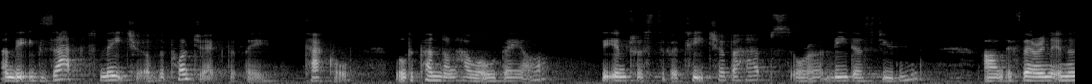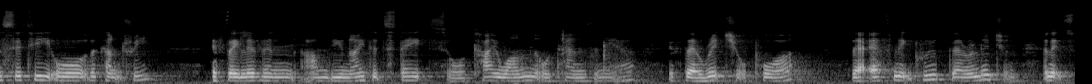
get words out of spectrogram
And the exact nature of the project that they tackle will depend on how old they are, the interests of a teacher perhaps, or a leader student, um, if they're in inner city or the country, if they live in um, the United States or Taiwan or Tanzania, if they're rich or poor, their ethnic group, their religion. And it's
